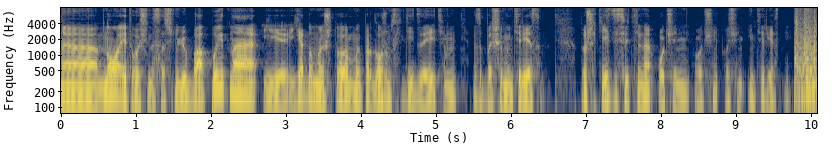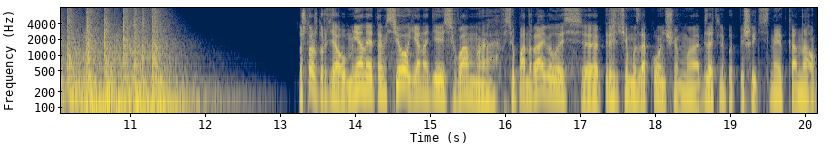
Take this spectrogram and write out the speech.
Э, но это очень достаточно любопытно, и я думаю, что мы продолжим следить за этим с большим интересом, потому что кейс действительно очень-очень-очень интересный. Ну что ж, друзья, у меня на этом все. Я надеюсь, вам э, все понравилось. Э, прежде чем мы закончим, обязательно подпишитесь на этот канал.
